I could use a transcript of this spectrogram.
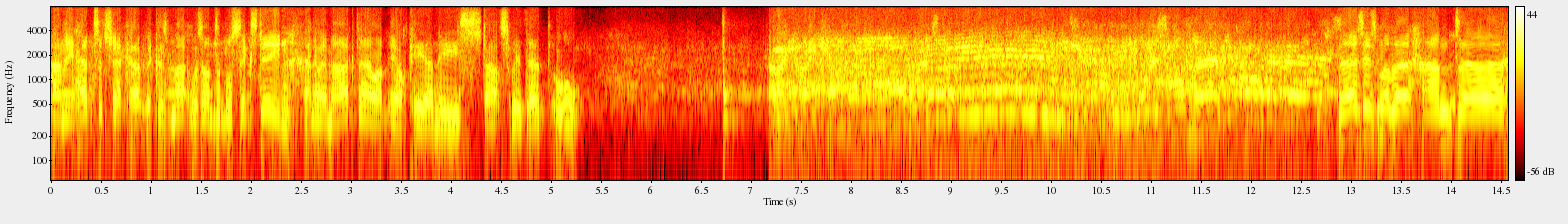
And he had to check out because Mark was on double 16. Anyway, Mark now at the oche and he starts with a... Oh, And a great comeback. Well, it's not there's his mother and uh,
